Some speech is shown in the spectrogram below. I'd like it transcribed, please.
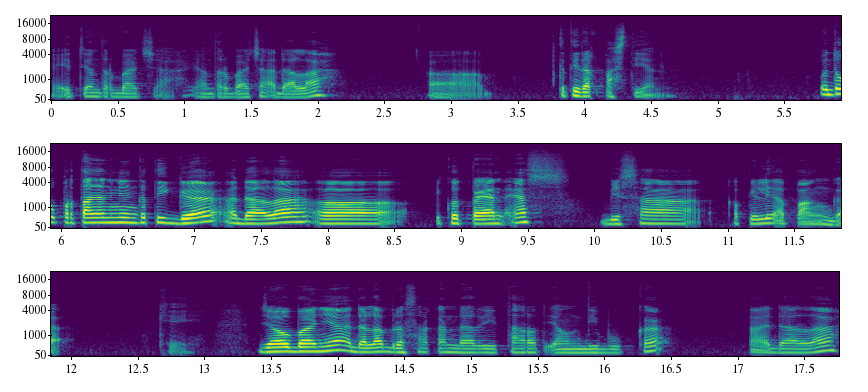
yaitu yang terbaca. Yang terbaca adalah uh, ketidakpastian. Untuk pertanyaan yang ketiga adalah uh, ikut PNS bisa kepilih apa enggak? Oke. Okay. Jawabannya adalah berdasarkan dari tarot yang dibuka adalah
